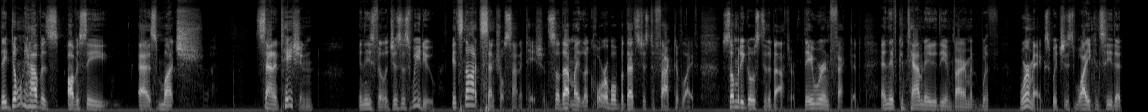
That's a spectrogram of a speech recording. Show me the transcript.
They don't have as obviously as much sanitation in these villages as we do. It's not central sanitation, so that might look horrible, but that's just a fact of life. Somebody goes to the bathroom, they were infected, and they've contaminated the environment with worm eggs, which is why you can see that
